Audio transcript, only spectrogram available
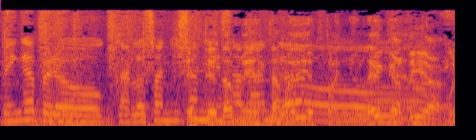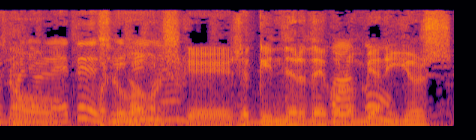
Venga, pero Carlos Sánchez también, también está medio españolete. Venga, tía. Bueno, Españolete, bueno, sí. vamos, que ese kinder de Paco. colombianillos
